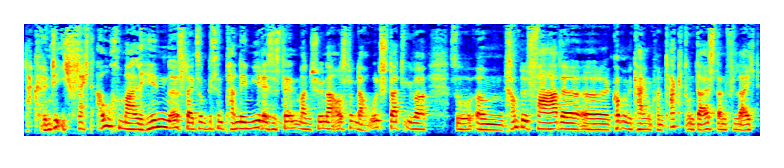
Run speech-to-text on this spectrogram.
da könnte ich vielleicht auch mal hin, ne? ist vielleicht so ein bisschen pandemieresistent, mal ein schöner Ausflug nach Ohlstadt über so ähm, Trampelpfade, äh, kommt man mit keinem Kontakt und da ist dann vielleicht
